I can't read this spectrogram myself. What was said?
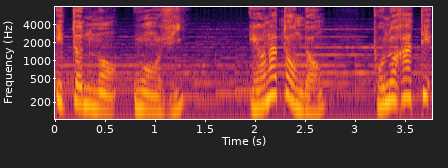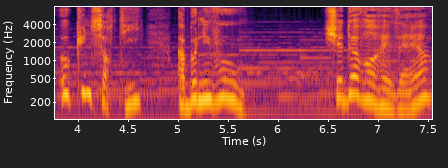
étonnements ou envies, et en attendant, pour ne rater aucune sortie, abonnez-vous. Chef-d'œuvre en réserve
